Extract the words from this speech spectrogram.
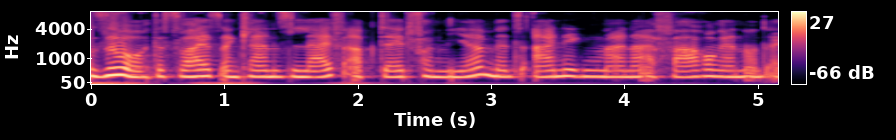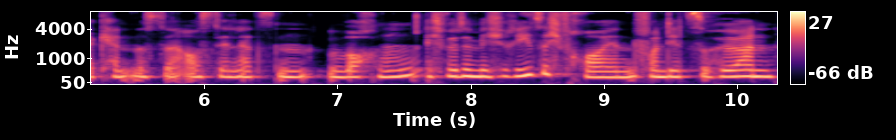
So, das war jetzt ein kleines Live-Update von mir mit einigen meiner Erfahrungen und Erkenntnisse aus den letzten Wochen. Ich würde mich riesig freuen, von dir zu hören,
